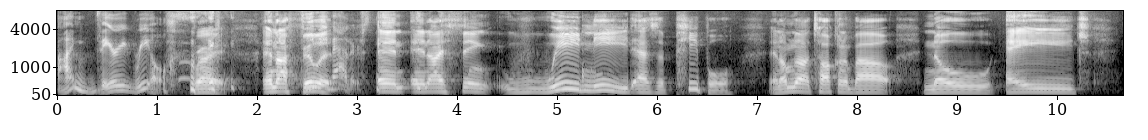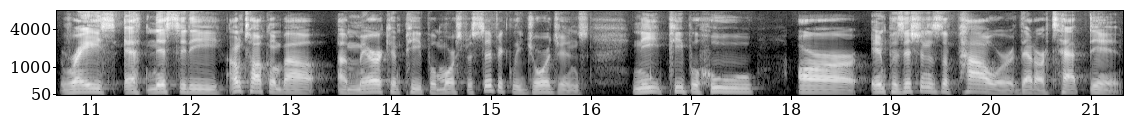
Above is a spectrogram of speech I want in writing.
I'm very real. Right. And I feel it. matters. And and I think we need as a people, and I'm not talking about no age, race, ethnicity. I'm talking about American people, more specifically Georgians, need people who are in positions of power that are tapped in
